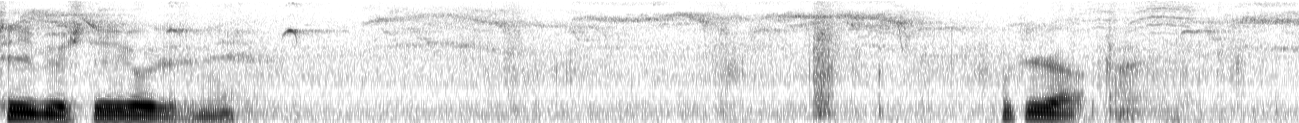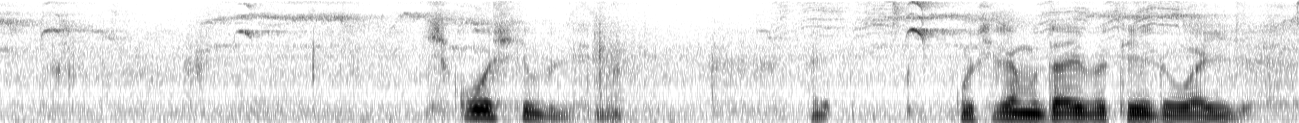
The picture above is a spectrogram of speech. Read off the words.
整備をしているようですね。こちら非公式部ですね、はい、こちらもだいぶ程度がいいです。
